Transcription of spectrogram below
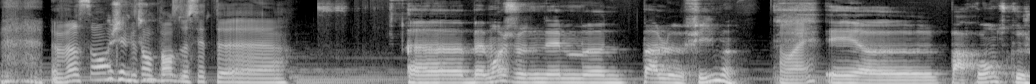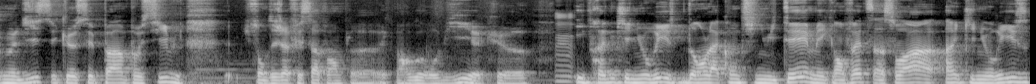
Vincent, qu'est-ce que t'en penses de cette. euh, Euh, ben moi, je n'aime pas le film. Ouais. Et euh, par contre, ce que je me dis, c'est que c'est pas impossible. Ils ont déjà fait ça, par exemple, avec Margot Robbie, que Mm. ils prennent Keanu Reeves dans la continuité, mais qu'en fait, ça soit un Keanu Reeves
